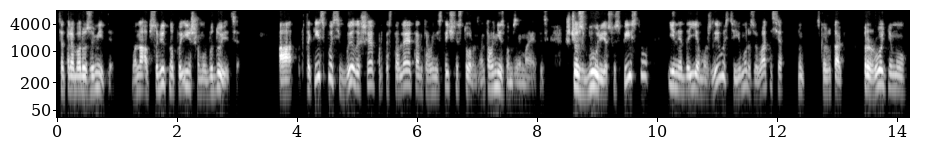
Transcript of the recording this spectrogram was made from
Це треба розуміти. Вона абсолютно по-іншому будується. А в такий спосіб ви лише протиставляєте антагоністичні сторони, антагонізмом займаєтесь, що збурює суспільство і не дає можливості йому розвиватися, ну скажу так, в природньому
